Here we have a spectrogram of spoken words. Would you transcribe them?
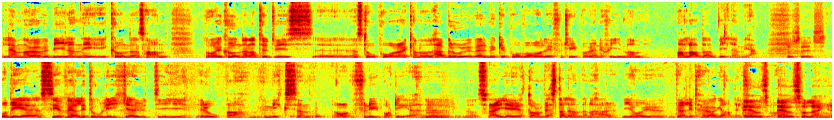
lämnar över bilen i, i kundens hand då har ju kunden naturligtvis eh, en stor påverkan. Och det här beror ju väldigt mycket på vad det är för typ av energi man man laddar bilen med. Precis. Och det ser väldigt olika ut i Europa hur mixen av förnybart är. Mm. Eh, Sverige är ju ett av de bästa länderna här. Vi har ju väldigt hög andel än, än så länge.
